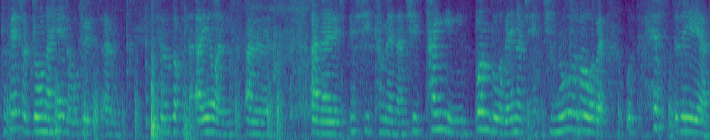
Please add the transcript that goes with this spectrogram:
Professor Donna Heddle, who's um, she lives up in the islands, uh, and uh, she'd come in and she's tiny wee bundle of energy, and she knows all about lots of history and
